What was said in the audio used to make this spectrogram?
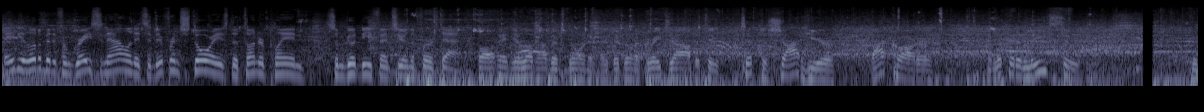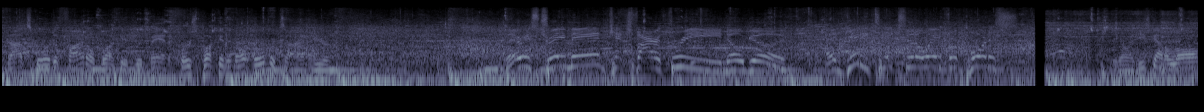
Maybe a little bit from Grayson Allen. It's a different story as the Thunder playing some good defense here in the first half. Well, and you love how they're doing it. They're doing a great job. If they tip the shot here by Carter, and look what it leads to. Could not score the final bucket, but man, first bucket in overtime here. There is Tre Mann, catch fire three, no good. And Giddey takes it away from Portis. You know, and he's got a long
